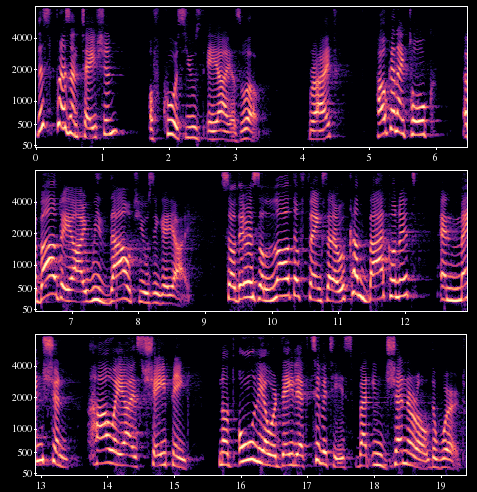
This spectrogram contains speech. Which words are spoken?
This presentation, of course, used AI as well, right? How can I talk about AI without using AI? So there is a lot of things that I will come back on it and mention how AI is shaping not only our daily activities, but in general, the world.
